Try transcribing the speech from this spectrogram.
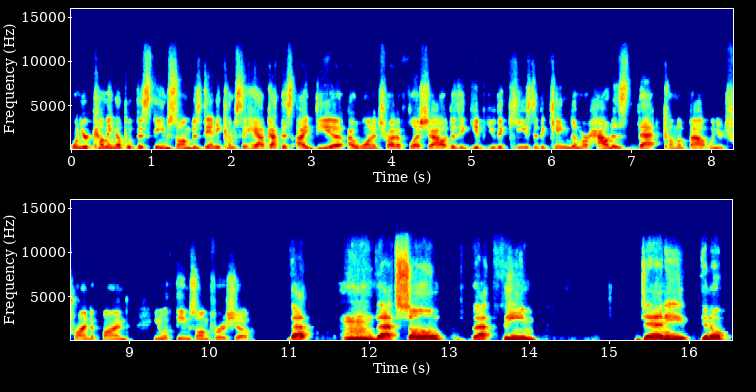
when you're coming up with this theme song, does Danny come say, "Hey, I've got this idea. I want to try to flesh out"? Does he give you the keys to the kingdom, or how does that come about when you're trying to find, you know, a theme song for a show? That that song, that theme, Danny, you know,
